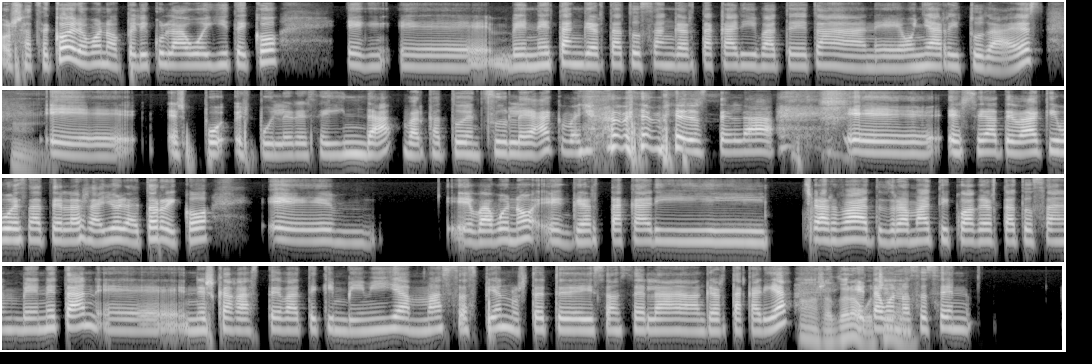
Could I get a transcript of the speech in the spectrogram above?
osatzeko, ero, bueno, pelikula hau egiteko, e, e, benetan gertatu zen gertakari batetan e, oinarritu da, ez? Hmm. E, espo, espoilerez egin da, barkatu entzuleak, baina bestela e, eseate bakibu ezatela saiora etorriko, e, e, ba, bueno, e, gertakari txar bat dramatikoa gertatu zen benetan, e, neska gazte batekin 2000 mazazpian, uste izan zela gertakaria. Ah, Eta, gutxi. bueno, zuzen,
